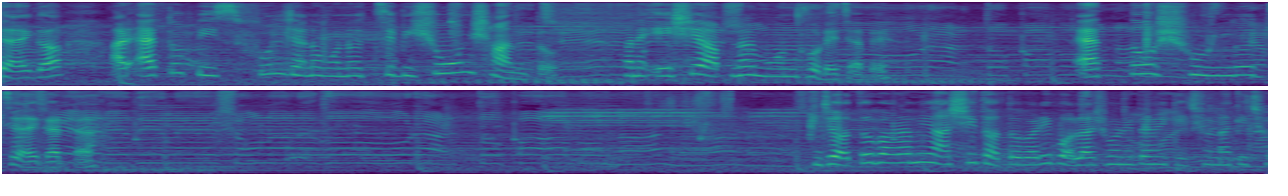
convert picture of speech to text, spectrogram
জায়গা আর এত পিসফুল যেন মনে হচ্ছে ভীষণ শান্ত। মানে এসে আপনার মন ভরে যাবে। এত সুন্দর জায়গাটা। যতবার আমি আসি, ততবারই পলাশবনিতে আমি কিছু না কিছু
